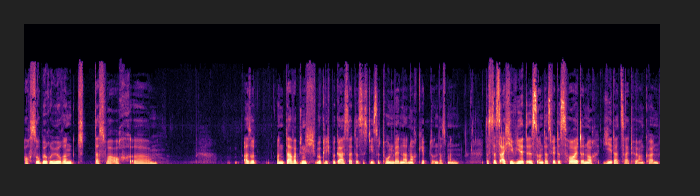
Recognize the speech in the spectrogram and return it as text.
auch so berührend, das war auch, äh, also, und da bin ich wirklich begeistert, dass es diese Tonbänder noch gibt und dass man dass das archiviert ist und dass wir das heute noch jederzeit hören können.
